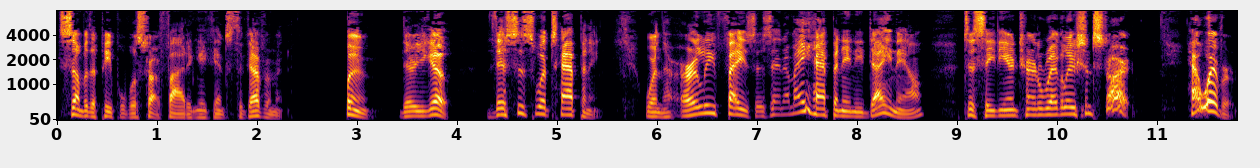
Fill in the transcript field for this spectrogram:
Some of the people will start fighting against the government. Boom. There you go. This is what's happening. We're in the early phases, and it may happen any day now, to see the internal revolution start. However,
